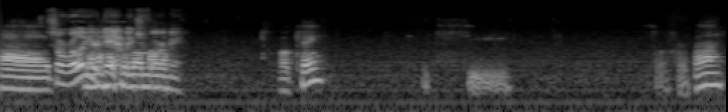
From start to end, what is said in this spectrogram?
Uh, so roll your I have to damage roll for me. Okay. Let's see. So for that.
